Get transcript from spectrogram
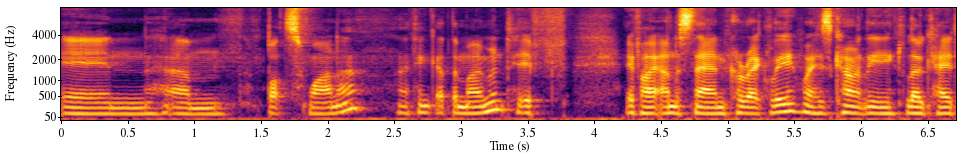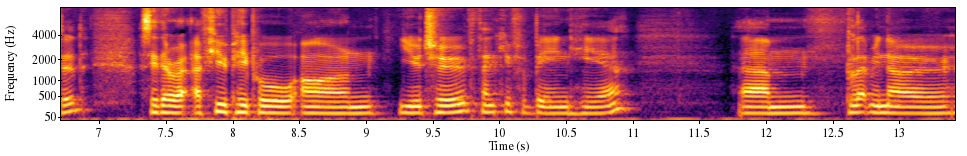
in um, Botswana I think, at the moment, if if I understand correctly, where he's currently located. I see there are a few people on YouTube. Thank you for being here. Um, let me know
